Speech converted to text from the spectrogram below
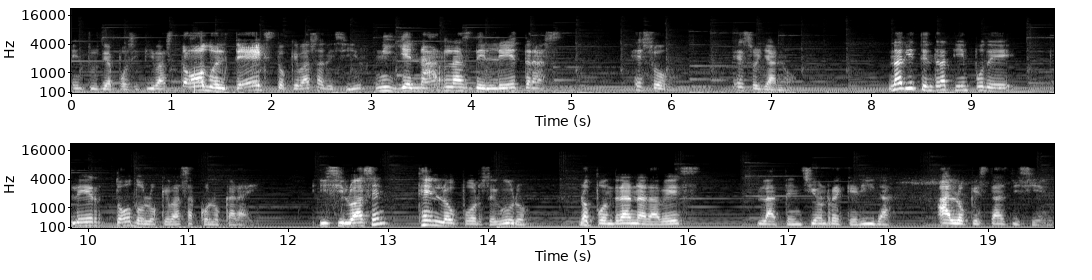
en tus diapositivas todo el texto que vas a decir, ni llenarlas de letras. Eso, eso ya no. Nadie tendrá tiempo de leer todo lo que vas a colocar ahí. Y si lo hacen, tenlo por seguro. No pondrán a la vez la atención requerida a lo que estás diciendo.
